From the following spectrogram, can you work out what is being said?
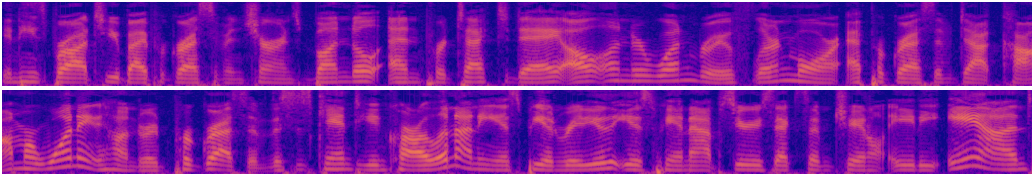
And he's brought to you by Progressive Insurance. Bundle and protect today, all under one roof. Learn more at progressive.com or 1 800 Progressive. This is Canty and Carlin on ESPN Radio, the ESPN app, Sirius XM Channel 80, and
